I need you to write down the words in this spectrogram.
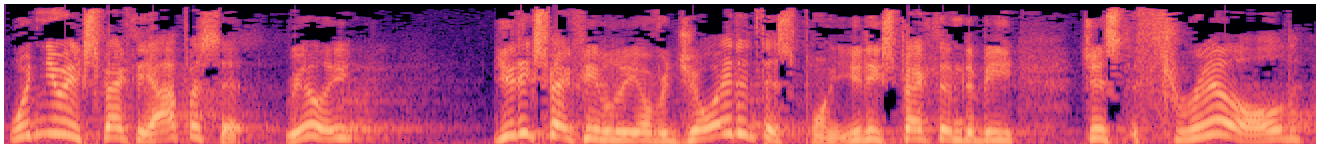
Wouldn't you expect the opposite, really? You'd expect people to be overjoyed at this point. You'd expect them to be just thrilled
